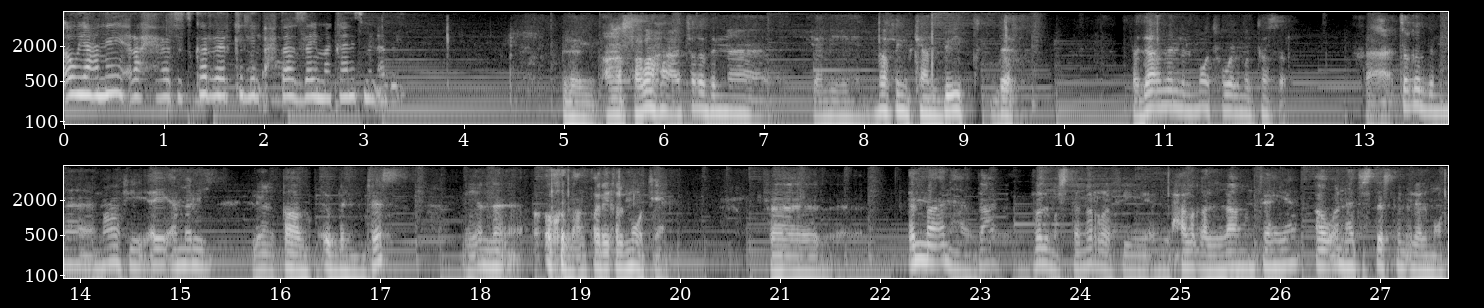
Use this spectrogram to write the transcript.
أو يعني راح تتكرر كل الأحداث زي ما كانت من قبل. أنا الصراحة أعتقد إن يعني nothing can beat death. فدائما الموت هو المنتصر. فأعتقد إن ما في أي أمل لإنقاذ ابن جس لأنه أخذ عن طريق الموت يعني. فاما أنها تظل مستمرة في الحلقة اللامنتهية أو أنها تستسلم إلى الموت.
